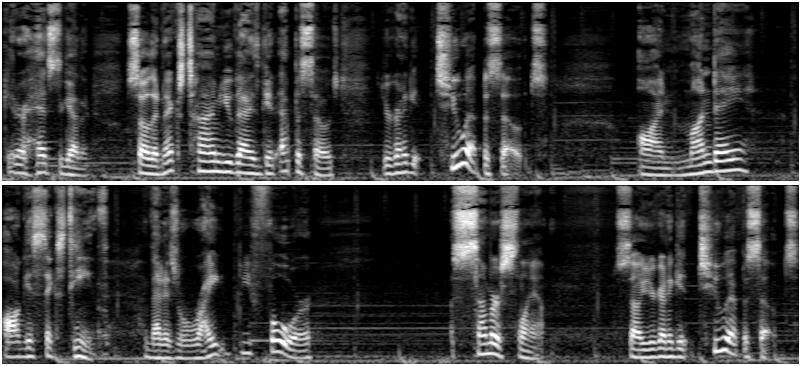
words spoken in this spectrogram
get our heads together. So, the next time you guys get episodes, you're going to get two episodes on Monday, August 16th. That is right before SummerSlam. So, you're going to get two episodes.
